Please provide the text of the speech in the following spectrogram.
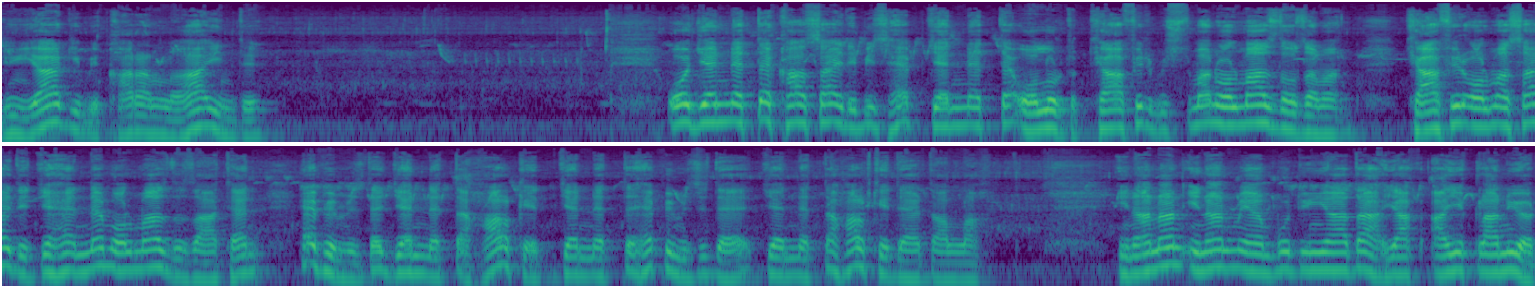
dünya gibi karanlığa indi. O cennette kalsaydı biz hep cennette olurduk. Kafir Müslüman olmazdı o zaman. Kafir olmasaydı cehennem olmazdı zaten. Hepimiz de cennette halk et, cennette hepimizi de cennette halk ederdi Allah. İnanan inanmayan bu dünyada yak- ayıklanıyor.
